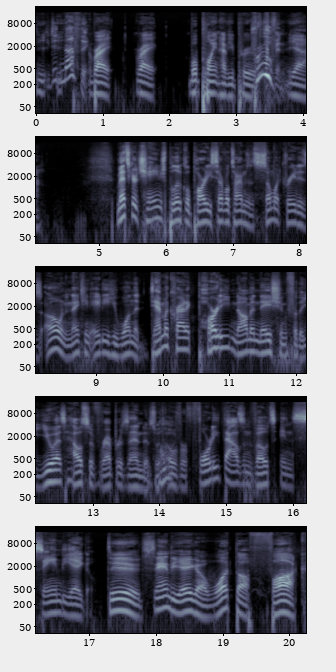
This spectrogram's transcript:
you did nothing. right, right. What point have you proved? Proven. Yeah. Metzger changed political party several times and somewhat created his own. In 1980, he won the Democratic Party nomination for the U.S. House of Representatives with oh. over 40,000 votes in San Diego. Dude, San Diego, what the fuck?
